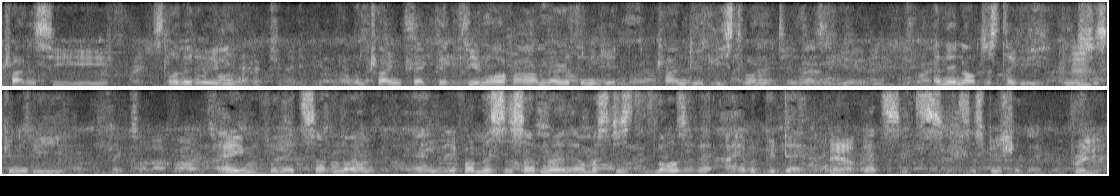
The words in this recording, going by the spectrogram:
Trying to see, still a little bit early. I want to try and crack that three and a half hour marathon again. I'll try and do at least one or two of those a year. And then I'll just take it easy. And it's just going to be aim for that sub nine. And if I miss the sub nine, I must just, as long as I have a good day. Yeah. That's, it's, it's a special day. brilliant.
